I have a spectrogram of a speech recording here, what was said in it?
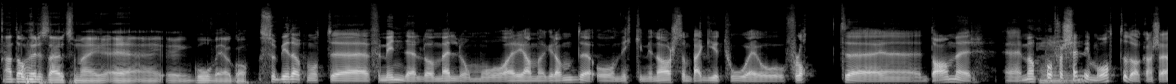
ja. Da høres det ut som en, god vei å gå. Så blir det på en måte for min del da, mellom Ariana Grande og Nicki Minaj, som begge to er jo flotte eh, damer. Eh, men på Mm. forskjellig måte, da, kanskje.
